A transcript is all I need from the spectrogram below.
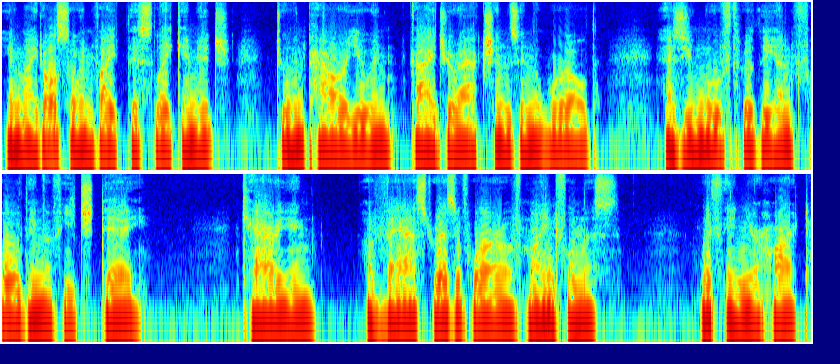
You might also invite this lake image to empower you and guide your actions in the world as you move through the unfolding of each day, carrying a vast reservoir of mindfulness within your heart.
